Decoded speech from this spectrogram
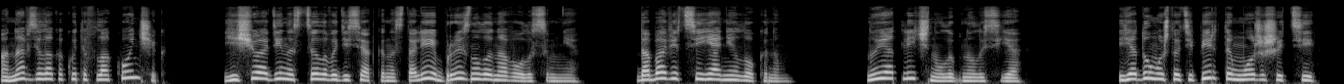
Она взяла какой-то флакончик, еще один из целого десятка на столе и брызнула на волосы мне добавит сияние локонам. Ну и отлично, улыбнулась я. Я думаю, что теперь ты можешь идти.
